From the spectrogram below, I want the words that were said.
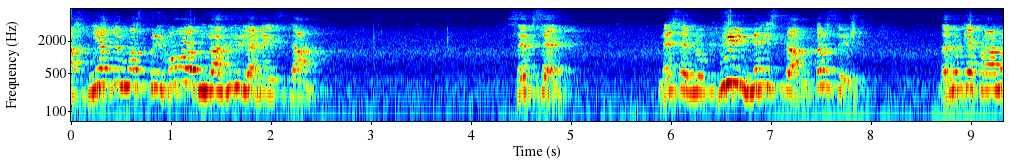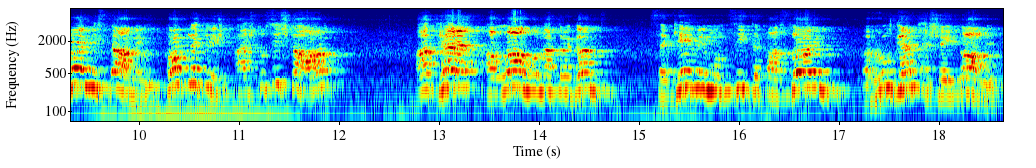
Asnjë të mos privohet nga hyrja në Islam. Sepse nëse nuk hyjmë në Islam tërësisht dhe nuk e pranojmë Islamin kompletisht ashtu siç ka ardh, atëherë Allahu na tregon se kemi mundësi të pasojmë rrugën e shejtanit.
